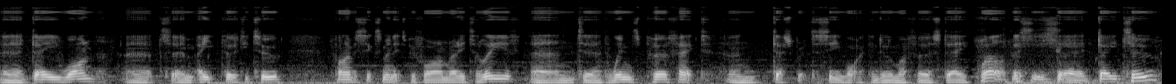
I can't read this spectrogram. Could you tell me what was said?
uh, day one at um, 8.32 five or six minutes before I'm ready to leave and uh, the wind's perfect and desperate to see what I can do on my first day. Well this is uh, day two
